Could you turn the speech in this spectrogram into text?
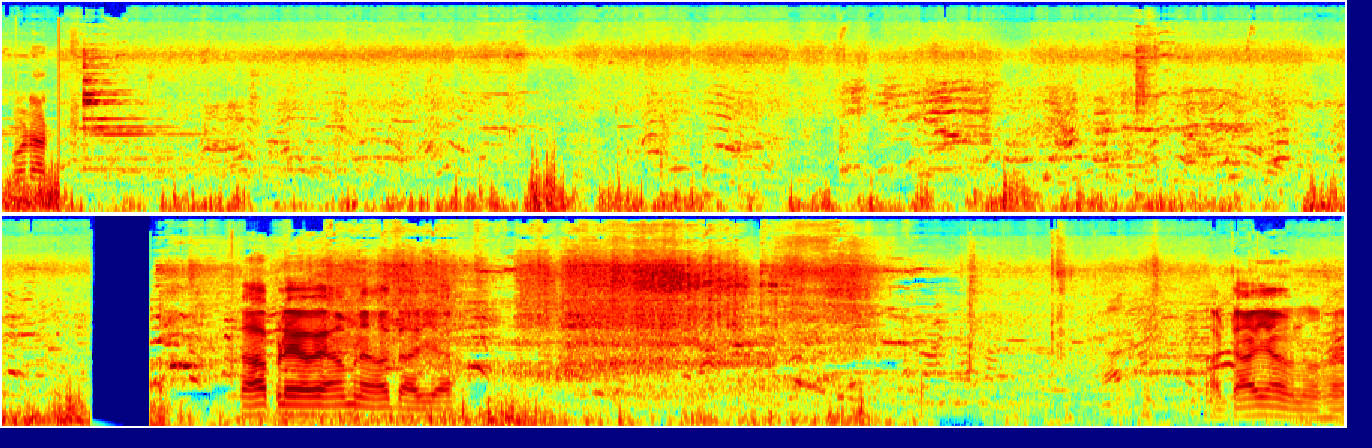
થોડાક આલા આપણે હવે હમણાં હતા રહ્યા આ ટાયાનો હે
